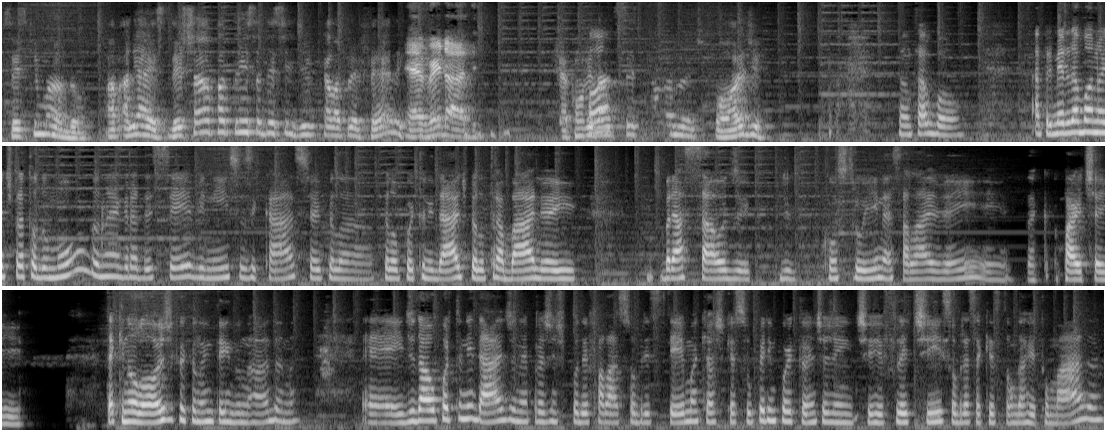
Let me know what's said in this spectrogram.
Vocês que mandam. Aliás, deixa a Patrícia decidir o que ela prefere, É verdade. É convidado Posso? sexta da noite. Pode? Então tá bom. A primeira dar boa noite para todo mundo, né? Agradecer Vinícius e Cássio aí pela, pela oportunidade, pelo trabalho aí braçal de, de construir nessa live aí, da parte aí tecnológica que eu não entendo nada, né? É, e de dar a oportunidade, né, para a gente poder falar sobre esse tema, que acho que é super importante a gente refletir sobre essa questão da retomada,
